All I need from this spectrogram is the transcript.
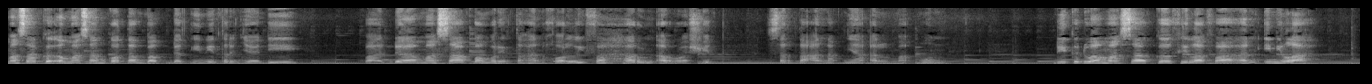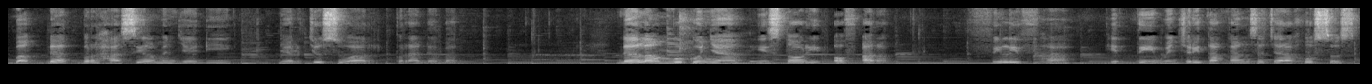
Masa keemasan kota Baghdad ini terjadi pada masa pemerintahan Khalifah Harun ar-Rasyid serta anaknya Al-Ma'mun. Di kedua masa kekhilafahan inilah Baghdad berhasil menjadi mercusuar peradaban. Dalam bukunya History of Arab, Philip H. Hitti menceritakan secara khusus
